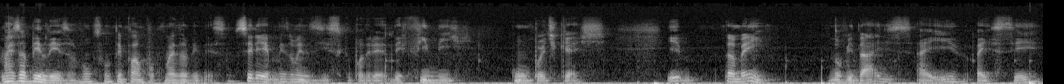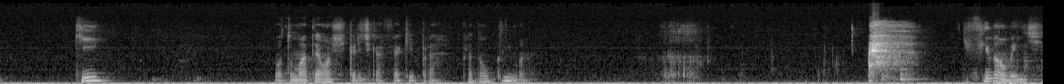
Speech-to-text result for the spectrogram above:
Mas a beleza, vamos contemplar um pouco mais a beleza. Seria mais ou menos isso que eu poderia definir com um podcast. E também, novidades aí vai ser que. Vou tomar até uma xícara de café aqui pra, pra dar um clima. E finalmente.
